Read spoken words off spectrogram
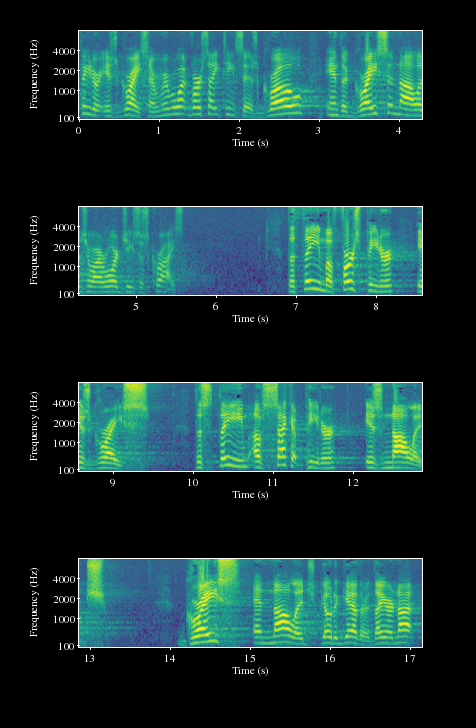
Peter is grace. Now, remember what verse 18 says grow in the grace and knowledge of our Lord Jesus Christ. The theme of 1 Peter is grace. The theme of 2 Peter is knowledge. Grace and knowledge go together. They are not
